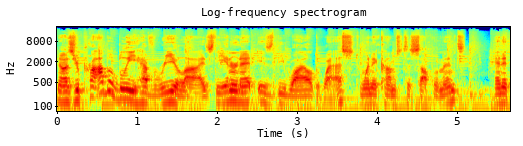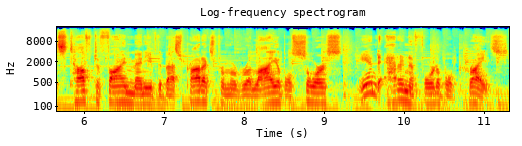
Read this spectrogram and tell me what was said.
Now, as you probably have realized, the internet is the Wild West when it comes to supplements, and it's tough to find many of the best products from a reliable source and at an affordable price.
